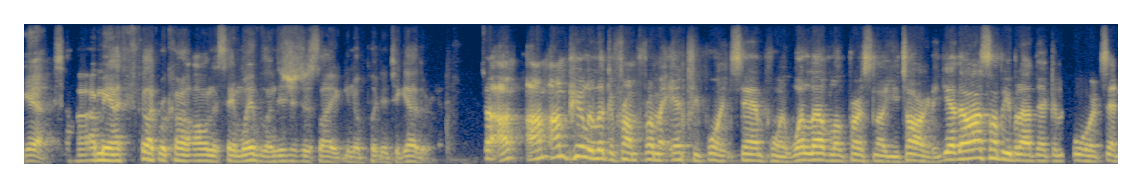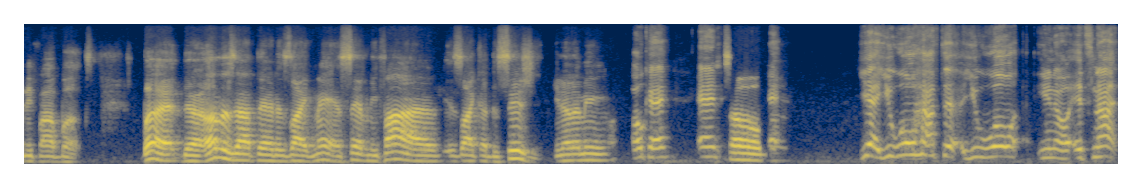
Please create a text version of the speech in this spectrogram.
Yeah. So, I mean, I feel like we're kind of all on the same wavelength. This is just like, you know, putting it together. So I'm, I'm, I'm purely looking from, from an entry point standpoint. What level of person are you targeting? Yeah, there are some people out there can afford 75 bucks, but there are others out there that's like, man, 75 is like a decision. You know what I mean? Okay. And So yeah, you will have to, you will, you know, it's not,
